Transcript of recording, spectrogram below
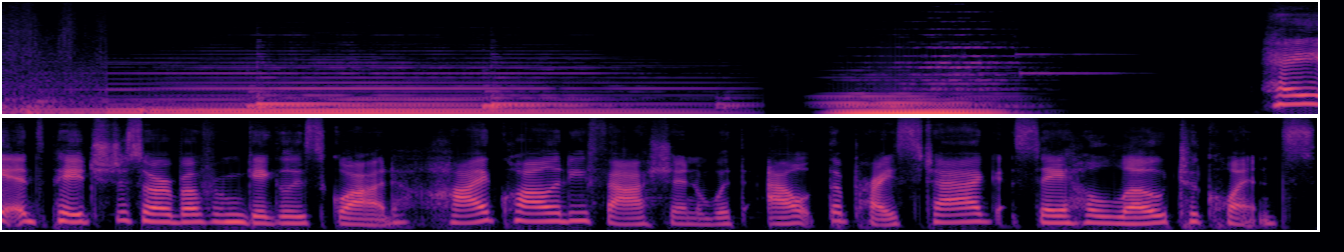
Hey, it's Paige DeSorbo from Giggly Squad. High quality fashion without the price tag. Say hello to Quince.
